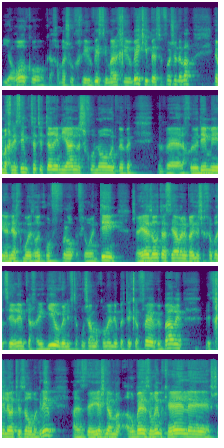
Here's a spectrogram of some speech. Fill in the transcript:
ירוק, או ככה משהו חיובי, סימן חיובי, כי בסופו של דבר הם מכניסים קצת יותר עניין לשכונות, ו- ואנחנו יודעים נניח כמו אזורים כמו פלור, פלורנטין, שהיה אזור תעשייה, אבל ברגע שחבר'ה צעירים ככה הגיעו ונפתחו שם כל מיני בתי קפה וברים, התחיל להיות אזור מגניב. אז אה, יש גם הרבה אזורים כאלה ש,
